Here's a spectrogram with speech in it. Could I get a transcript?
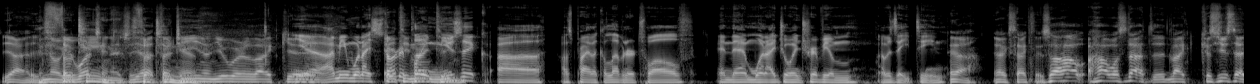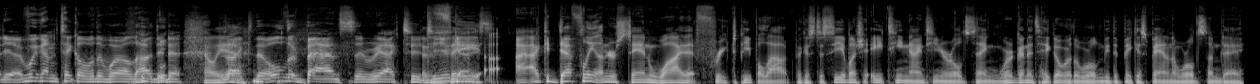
Yeah, you know, you were teenagers. Yeah, 13, 13, yeah. and you were like. Uh, yeah, I mean, when I started 18, playing 19. music, uh, I was probably like 11 or 12. And then when I joined Trivium, I was 18. Yeah, yeah, exactly. So how how was that? Uh, Like, because you said, yeah, we're gonna take over the world. How did the yeah. like the older bands uh, react to, to you They, guys? I, I could definitely understand why that freaked people out because to see a bunch of 18, 19 year olds saying we're going to take over the world and be the biggest band in the world someday,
